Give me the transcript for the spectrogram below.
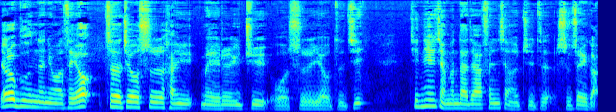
여러분 안녕하세요. 这就是韩语每日一句我是柚子鸡今天想跟大家分享的句子是这个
